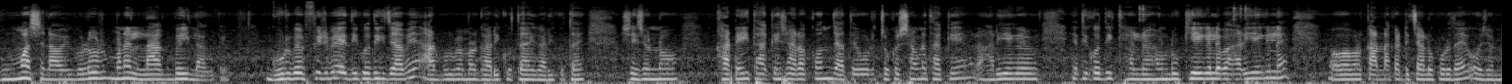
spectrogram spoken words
ঘুম আসে না, ওইগুলোর মানে লাগবেই লাগবে। ঘুরবে, ফিরবে, এদিক ওদিক যাবে আর বলবে আমার গাড়ি কোথায় গাড়ি কোথায়। সেই জন্য খাটেই থাকে সারাক্ষণ যাতে ওর চোখের সামনে থাকে। হারিয়ে গেলে এদিক ওদিক লুকিয়ে গেলে বা হারিয়ে গেলে ও আবার কান্নাকাটি চালু করে দেয়। ওই জন্য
